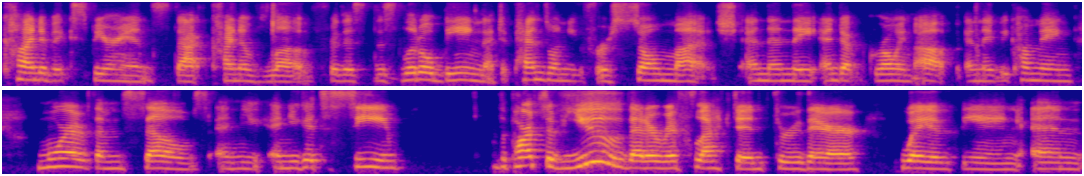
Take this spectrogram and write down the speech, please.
kind of experience that kind of love for this this little being that depends on you for so much. And then they end up growing up and they becoming more of themselves. And you and you get to see the parts of you that are reflected through their way of being and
